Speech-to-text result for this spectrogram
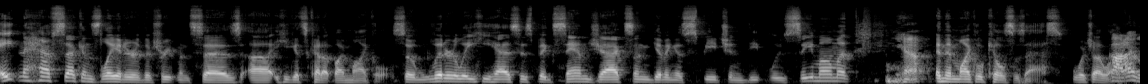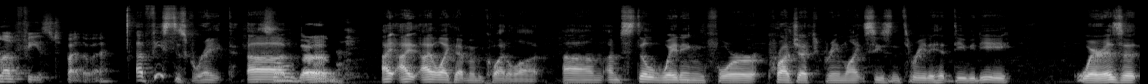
eight and a half seconds later, the treatment says uh, he gets cut up by Michael. So literally, he has his big Sam Jackson giving a speech in Deep Blue Sea moment, Yeah. and then Michael kills his ass, which I love. God, I love Feast. By the way, uh, Feast is great. Uh, so good. I, I, I like that movie quite a lot. Um, I'm still waiting for Project Greenlight season three to hit DVD. Where is it?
